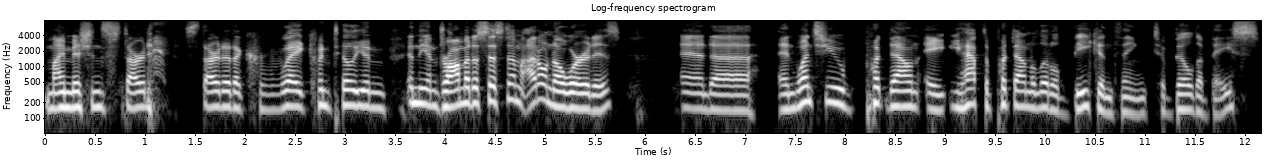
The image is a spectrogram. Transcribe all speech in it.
my mission started started a qu- way quintillion in the Andromeda system. I don't know where it is, and uh and once you put down a, you have to put down a little beacon thing to build a base,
